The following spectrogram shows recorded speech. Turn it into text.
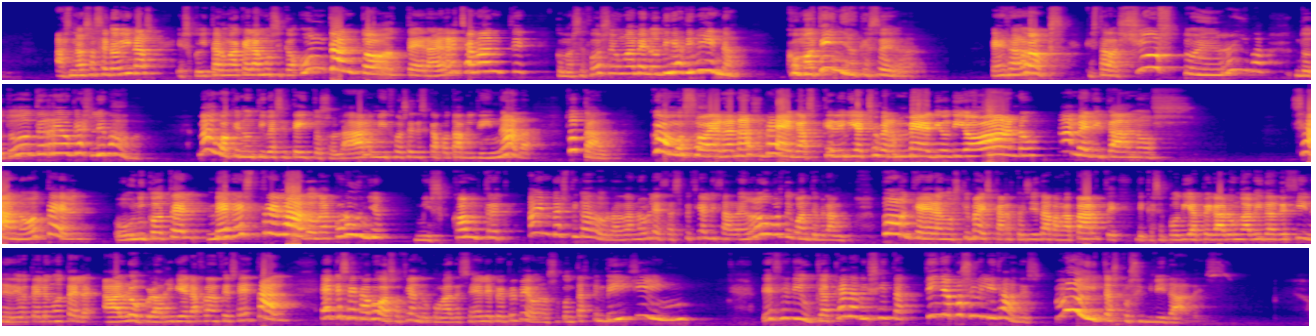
As nosas heroínas escoitaron aquela música un tanto hortera e rechamante como se fose unha melodía divina, como tiña que ser. Era Rox, que estaba xusto en riba do todo o terreo que as levaba. Magua que non tivese teito solar, ni fose descapotable, nin nada. Total, como só era nas Vegas que debía chover medio día o ano, americanos. Xa no hotel, o único hotel mega estrelado da Coruña, Miss Comtret investigadora da nobleza especializada en roubos de guante branco, porque eran os que máis cartos lle daban a parte de que se podía pegar unha vida de cine de hotel en hotel a lo pola Riviera Francesa e tal, é que se acabou asociando con a DSLPPP o noso contacto en Beijing, decidiu que aquela visita tiña posibilidades, moitas posibilidades.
